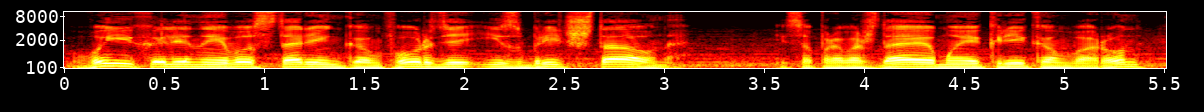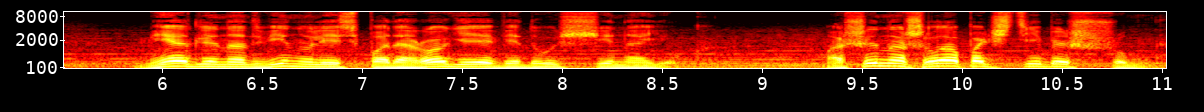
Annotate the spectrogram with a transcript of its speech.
выехали на его стареньком форде из Бриджтауна и, сопровождаемые криком ворон, медленно двинулись по дороге, ведущей на юг. Машина шла почти бесшумно.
